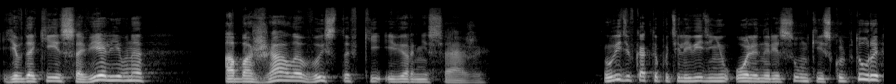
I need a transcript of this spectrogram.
Евдокия Савельевна обожала выставки и вернисажи. Увидев как-то по телевидению Олины рисунки и скульптуры,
